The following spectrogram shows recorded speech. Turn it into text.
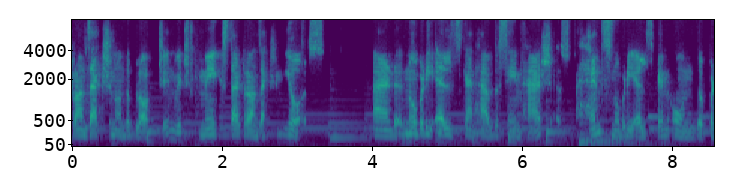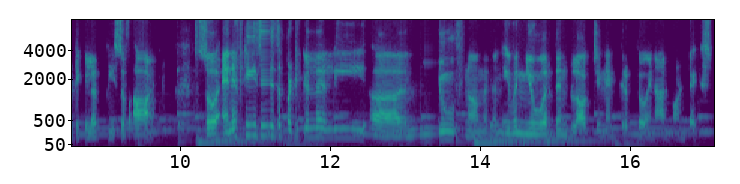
transaction on the blockchain, which makes that transaction yours. And nobody else can have the same hash, hence, nobody else can own the particular piece of art. So NFTs is a particularly uh, new phenomenon, even newer than blockchain and crypto in our context.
